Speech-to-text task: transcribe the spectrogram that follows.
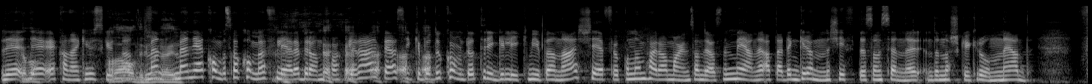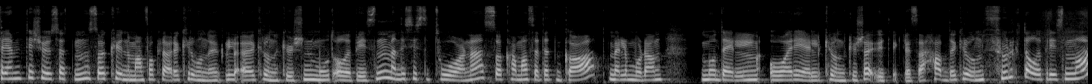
Det, det kan jeg ikke huske utenat. Men, men jeg kom, skal komme med flere brannfakler her. for jeg er sikker på at du kommer til å trigge like mye på denne. her. Sjeføkonom Harald Magnus Andreassen mener at det er det grønne skiftet som sender den norske kronen ned. Frem til 2017 så kunne man forklare krone, eh, kronekursen mot oljeprisen, men de siste to årene så kan man sette et gap mellom hvordan modellen og reell kronekurs har utviklet seg. Hadde kronen fulgt oljeprisen nå,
